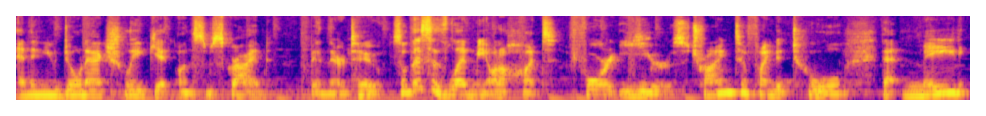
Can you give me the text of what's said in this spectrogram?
and then you don't actually get unsubscribed been there too. So this has led me on a hunt for years trying to find a tool that made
